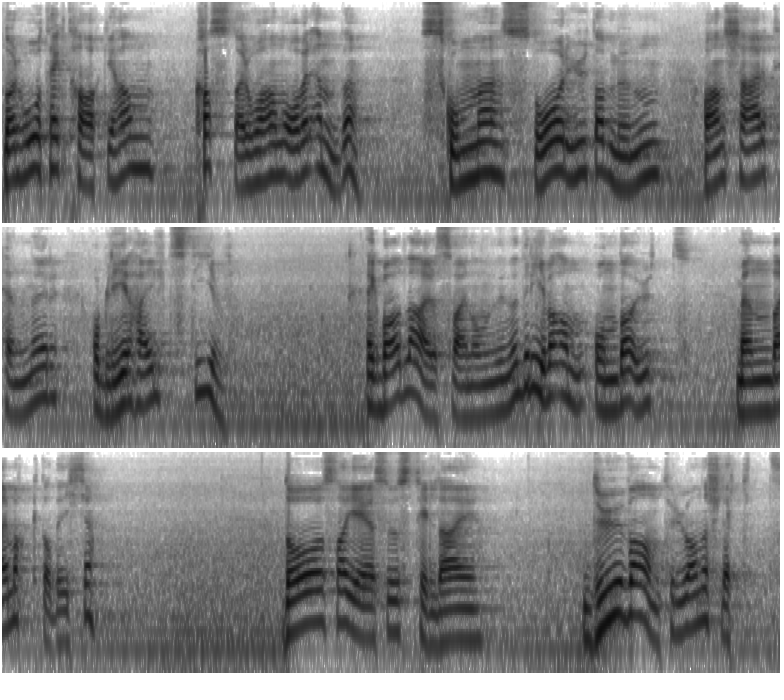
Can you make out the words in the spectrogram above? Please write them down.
Når hun tek tak i han, kaster hun han over ende. Skummet står ut av munnen, og han skjærer tenner og blir helt stiv. Eg bad læresveinene dine drive ånda ut, men de makta det ikke. Da sa Jesus til deg, du vantruende slekt,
